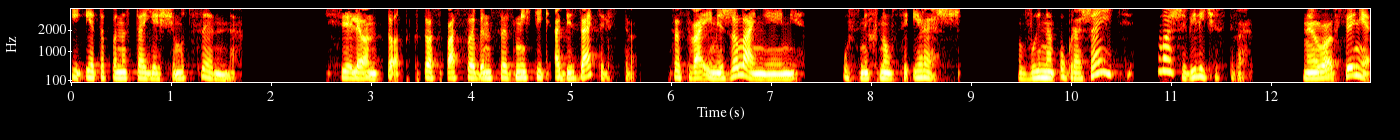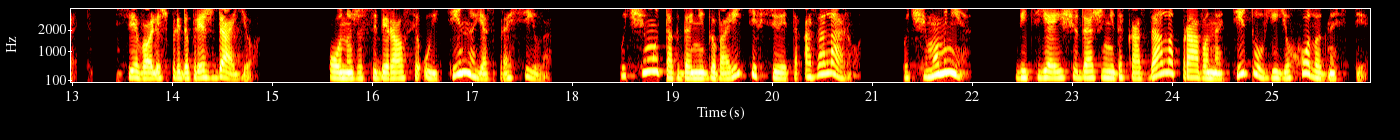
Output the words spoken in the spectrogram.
И это по-настоящему ценно. «Силен тот, кто способен совместить обязательства со своими желаниями», усмехнулся Ирэш. «Вы нам угрожаете, Ваше Величество?» «Вовсе нет. Всего лишь предупреждаю». Он уже собирался уйти, но я спросила. «Почему тогда не говорите все это Азалару? Почему мне? Ведь я еще даже не доказала право на титул ее холодности».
